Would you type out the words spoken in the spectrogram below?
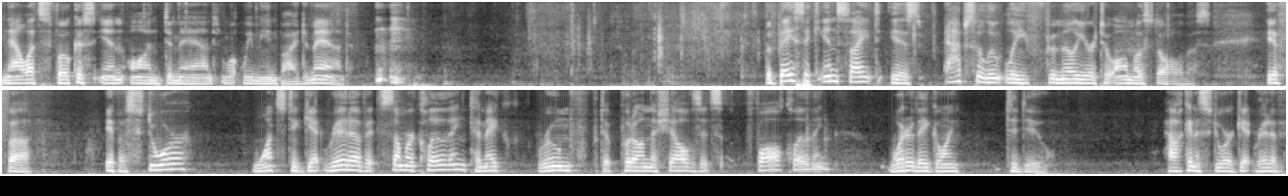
Now let's focus in on demand and what we mean by demand. the basic insight is absolutely familiar to almost all of us. If, uh, if a store wants to get rid of its summer clothing to make room to put on the shelves its fall clothing, what are they going to do? How can a store get rid of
